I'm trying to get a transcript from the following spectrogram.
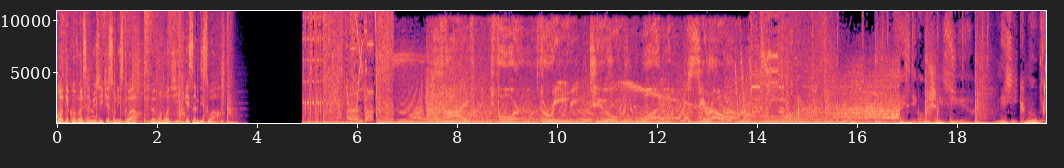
Redécouvrez sa musique et son histoire le vendredi et samedi soir. Restez branchés sur Music Move.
